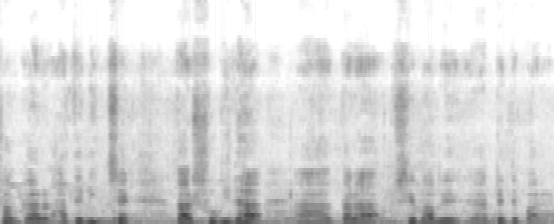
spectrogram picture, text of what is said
সরকার হাতে নিচ্ছে, তার সুবিধা তারা সেভাবে পেতে পারেন।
